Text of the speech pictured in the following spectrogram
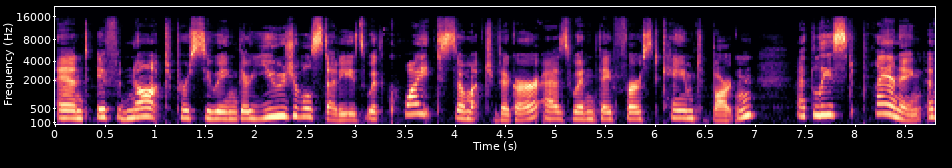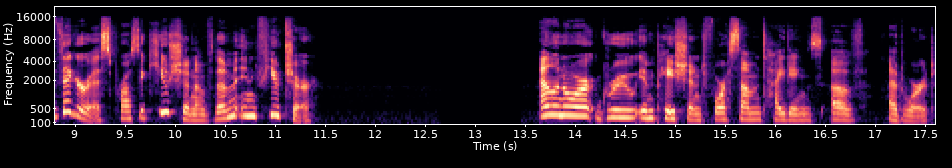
and if not pursuing their usual studies with quite so much vigor as when they first came to Barton, at least planning a vigorous prosecution of them in future. Elinor grew impatient for some tidings of Edward.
